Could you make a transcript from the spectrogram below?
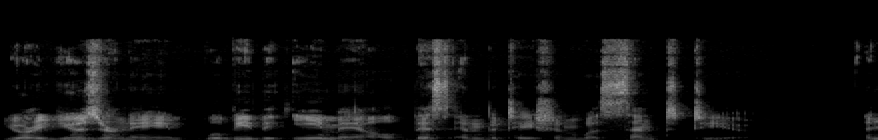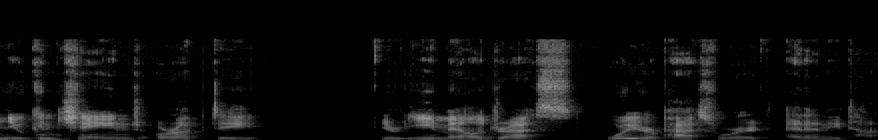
Your username will be the email this invitation was sent to you, and you can change or update your email address or your password at any time.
